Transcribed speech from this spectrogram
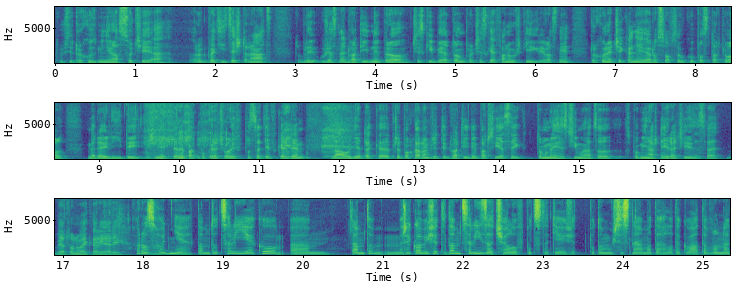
To už si trochu zmínila Soči a rok 2014, to byly úžasné dva týdny pro český biatlon, pro české fanoušky, kdy vlastně trochu nečekaně Jaroslav Souku postartoval medailí, ty žně, které pak pokračovaly v podstatě v každém závodě, tak eh, předpokládám, že ty dva týdny patří asi k tomu nejhezčímu, na co vzpomínáš nejradši ze své biatlonové kariéry. Rozhodně, tam to celý jako... Um tam to, řekla bych, že to tam celý začalo v podstatě, že potom už se s náma tahla taková ta vlna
